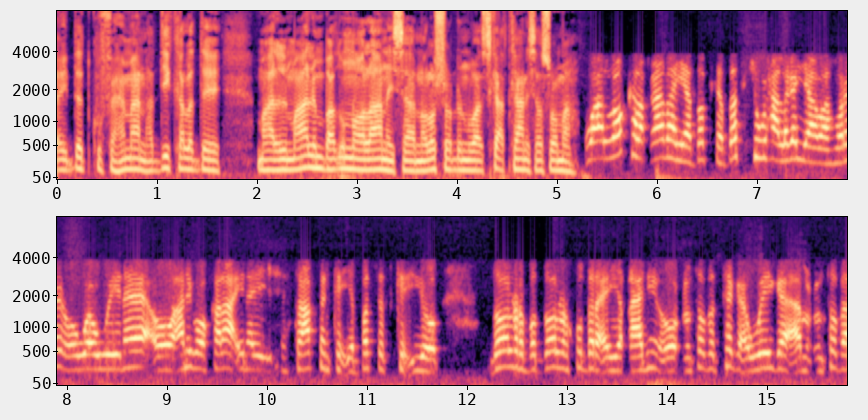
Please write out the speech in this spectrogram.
ay dadku fahmaan. Haddii kale dee maalin maalin baad u noolaanaysaa noloshoo dhan waa iska adkaanaysaa soo maha waa loo kala qaadaya dadka. Dadkii waxaa laga yaabaa hore oo waaweynaa oo anigoo kale ah inay xisaabtanka iyo budgetka iyo dollarba dollar ku dara ay yaqaaniin oo cuntada tag aweyga ama cuntada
